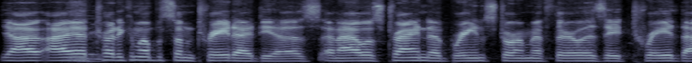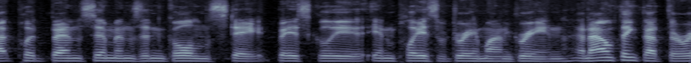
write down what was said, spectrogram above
Yeah, I, I had mm. tried to come up with some trade ideas, and I was trying to brainstorm if there was a trade that put Ben Simmons in Golden State, basically in place of Draymond Green. And I don't think that there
